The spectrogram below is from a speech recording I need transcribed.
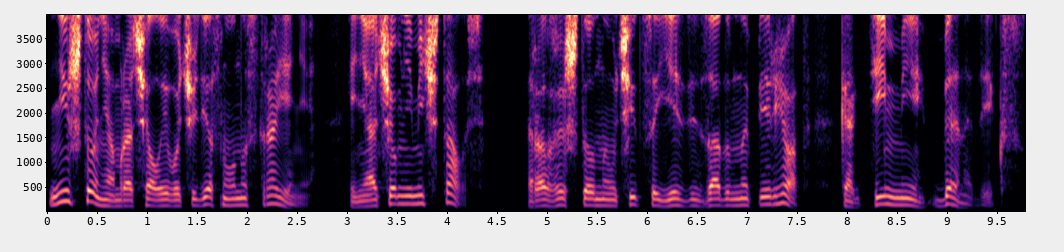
Ничто не омрачало его чудесного настроения, и ни о чем не мечталось. Разве что научиться ездить задом наперед, как Тимми Бенедикс.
